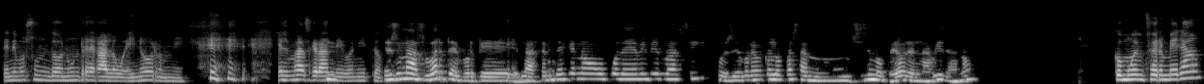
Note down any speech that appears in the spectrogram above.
Tenemos un don, un regalo enorme, el más grande y bonito. Es una suerte porque la gente que no puede vivirlo así, pues yo creo que lo pasan muchísimo peor en la vida, ¿no? Como enfermera,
